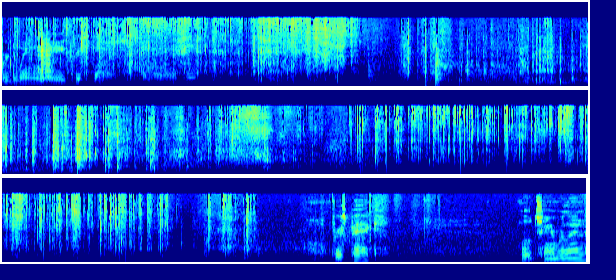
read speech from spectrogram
or Dwyane Wade, Chris Bosh, First pack, Wilt Chamberlain,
